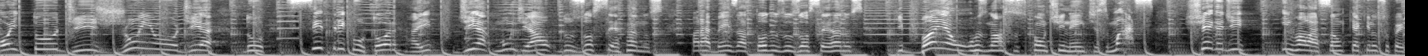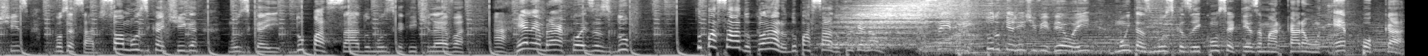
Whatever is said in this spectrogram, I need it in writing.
8 de junho, dia do citricultor aí, dia mundial dos oceanos. Parabéns a todos os oceanos que banham os nossos continentes. Mas chega de enrolação, que aqui no Super X, você sabe, só música antiga, música aí do passado, música que te leva a relembrar coisas do do passado, claro, do passado, por que não? Sempre, tudo que a gente viveu aí, muitas músicas aí com certeza marcaram época.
